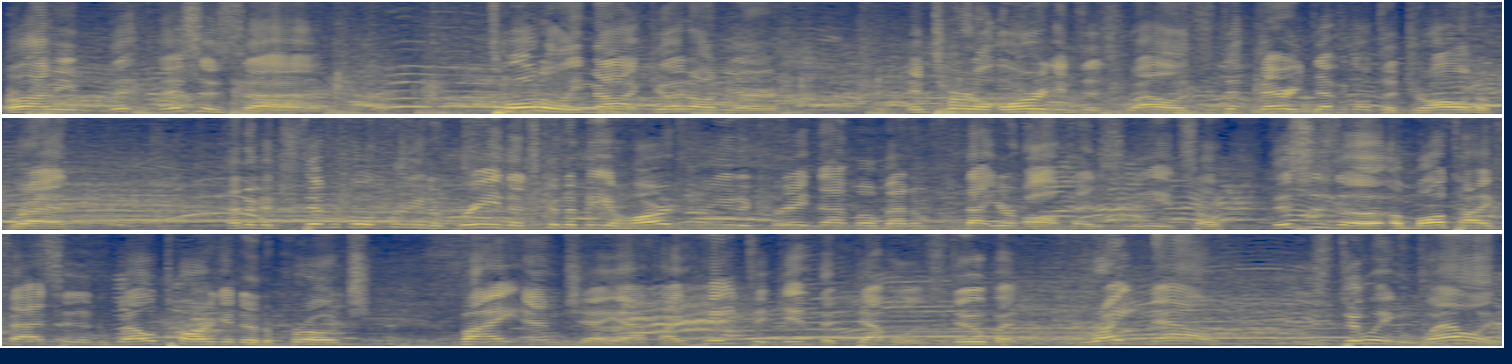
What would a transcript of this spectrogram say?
Well, I mean, th- this is uh, totally not good on your internal organs as well. It's very difficult to draw in a breath. And if it's difficult for you to breathe, it's going to be hard for you to create that momentum that your offense needs. So this is a, a multifaceted, well-targeted approach by MJF. I hate to give the devil his due, but right now He's doing well, and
